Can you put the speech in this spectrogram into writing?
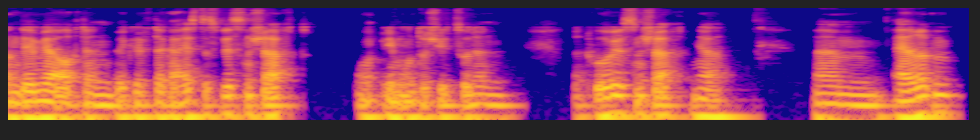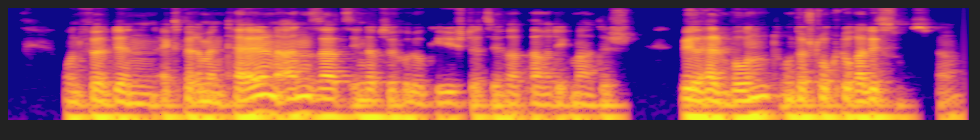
von dem wir auch den Begriff der Geisteswissenschaft im Unterschied zu den Naturwissenschaften ja, ähm, erben. Und für den experimentellen Ansatz in der Psychologie steht sicher paradigmatisch Wilhelm Wundt und der Strukturalismus. Ja.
